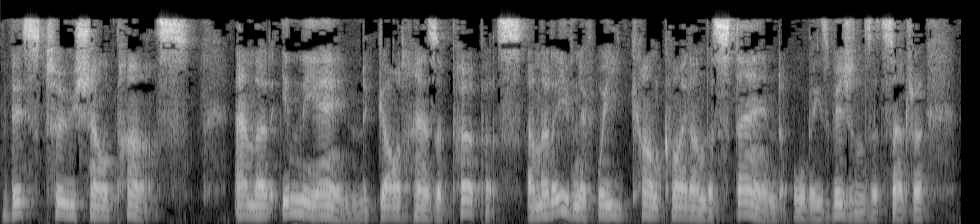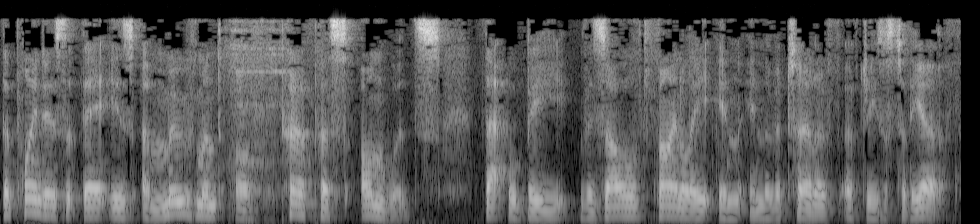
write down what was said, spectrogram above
this too shall pass and that in the end God has a purpose, and that even if we can't quite understand all these visions, etc., the point is that there is a movement of purpose onwards that will be resolved finally in, in the return of, of Jesus to the earth.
